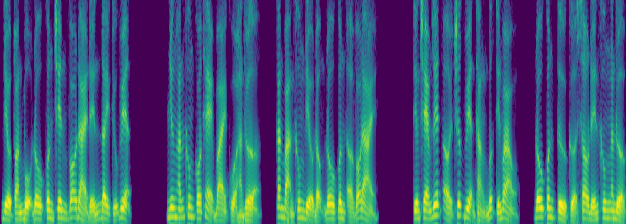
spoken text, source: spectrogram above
điều toàn bộ đô quân trên võ đài đến đây cứu viện. Nhưng hắn không có thẻ bài của hàn thừa, căn bản không điều động đô quân ở võ đài. Tiếng chém giết ở trước viện thẳng bước tiến vào, đô quân từ cửa sau đến không ngăn được.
